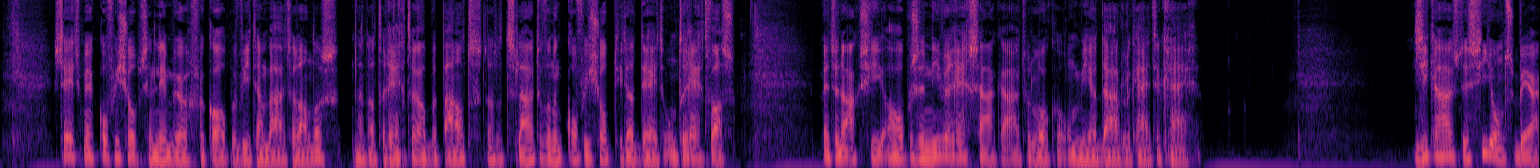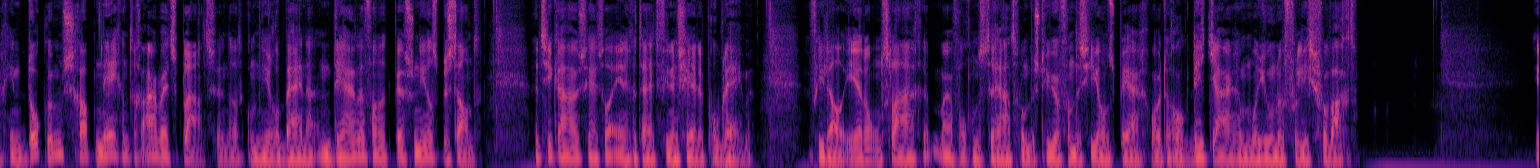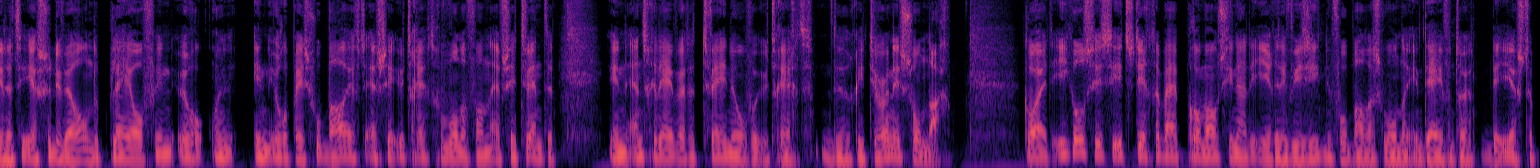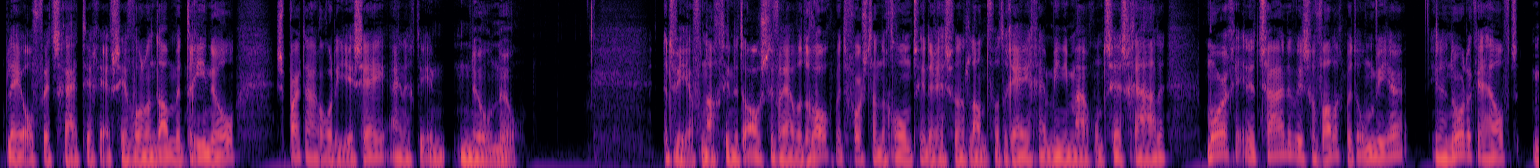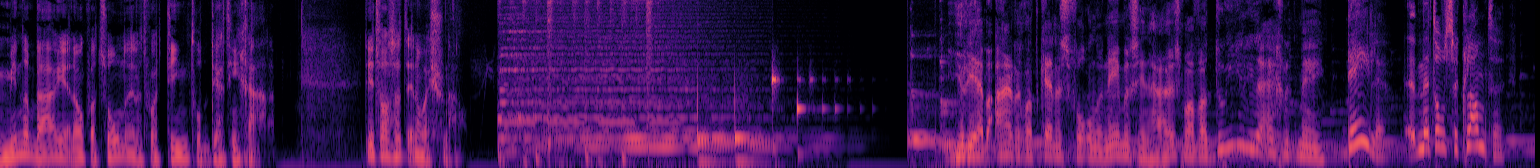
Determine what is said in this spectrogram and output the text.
Steeds meer koffieshops in Limburg verkopen wiet aan buitenlanders... nadat de rechter had bepaald dat het sluiten van een koffieshop die dat deed onterecht was. Met hun actie hopen ze nieuwe rechtszaken uit te lokken om meer duidelijkheid te krijgen. Ziekenhuis de Sionsberg in Dokkum schrapt 90 arbeidsplaatsen. Dat komt neer op bijna een derde van het personeelsbestand. Het ziekenhuis heeft al enige tijd financiële problemen. Er al eerder ontslagen, maar volgens de raad van bestuur van de Sionsberg... wordt er ook dit jaar een miljoenenverlies verwacht. In het eerste duel om de play-off in, Euro in Europees voetbal... heeft FC Utrecht gewonnen van FC Twente. In Enschede werd het 2-0 voor Utrecht. De return is zondag. Go Eagles is iets dichter bij promotie naar de eredivisie. De voetballers wonnen in Deventer de eerste play-off wedstrijd tegen FC Volendam met 3-0. Sparta-Rode JC eindigde in 0-0. Het weer vannacht in het oosten vrijwel droog met vorst aan de grond. In de rest van het land wat regen en minima rond 6 graden. Morgen in het zuiden wisselvallig met onweer. In de noordelijke helft minder buien en ook wat zon en het wordt 10 tot 13 graden. Dit was het NOS Journaal. Jullie hebben aardig wat kennis voor ondernemers in huis, maar wat doen jullie er eigenlijk mee? Delen, eh, met onze klanten.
